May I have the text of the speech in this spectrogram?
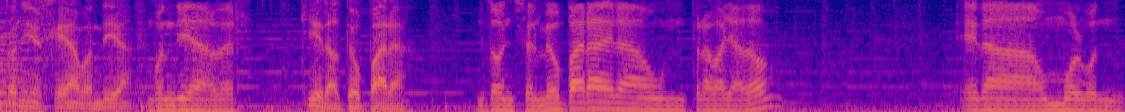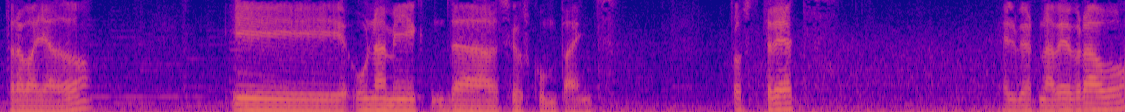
Antonio Egea, bon dia. Bon dia, Albert. Qui era el teu pare? Doncs el meu pare era un treballador, era un molt bon treballador i un amic dels seus companys. Tots trets, el Bernabé Bravo,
